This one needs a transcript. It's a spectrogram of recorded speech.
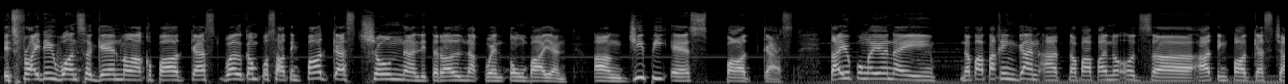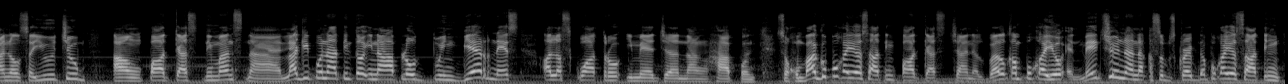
It's Friday once again mga kapodcast. Welcome po sa ating podcast show na literal na kwentong bayan, ang GPS Podcast. Tayo po ngayon ay napapakinggan at napapanood sa ating podcast channel sa YouTube, ang Podcast ni Mans na lagi po natin to ina-upload tuwing biyernes alas 4.30 ng hapon. So kung bago po kayo sa ating podcast channel, welcome po kayo and make sure na nakasubscribe na po kayo sa ating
